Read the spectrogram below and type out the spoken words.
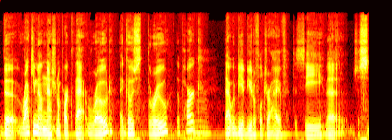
the Rocky Mountain National Park. That road that goes through the park, Mm-hmm. that would be a beautiful drive to see the just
